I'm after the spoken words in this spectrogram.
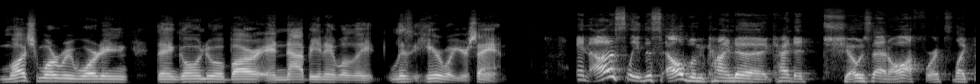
much more rewarding than going to a bar and not being able to listen, hear what you're saying And honestly, this album kind of kind of shows that off where it's like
